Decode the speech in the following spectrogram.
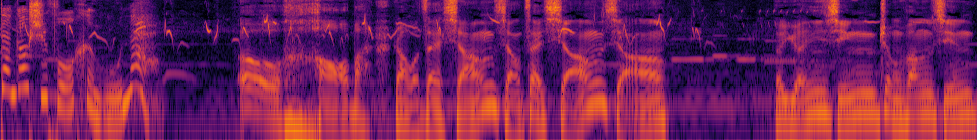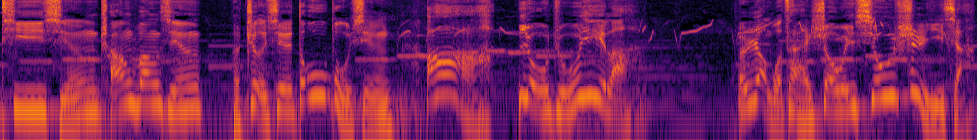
蛋糕师傅很无奈。哦，好吧，让我再想想，再想想。圆形、正方形、梯形、长方形，这些都不行啊！有主意了，让我再稍微修饰一下。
